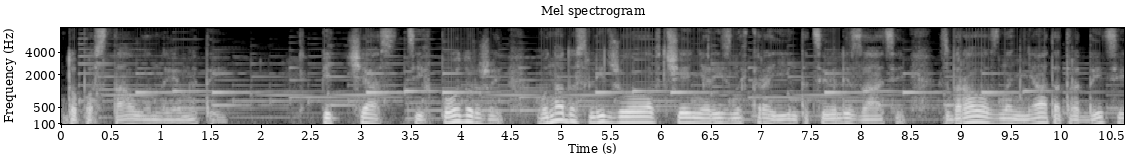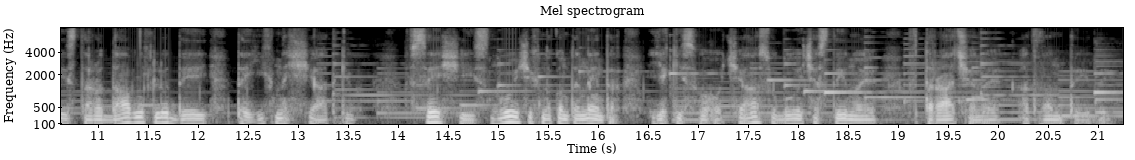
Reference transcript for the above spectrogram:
до поставленої мети. Під час цих подорожей вона досліджувала вчення різних країн та цивілізацій, збирала знання та традиції стародавніх людей та їх нащадків, все ще існуючих на континентах, які свого часу були частиною втраченої Атлантиди.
